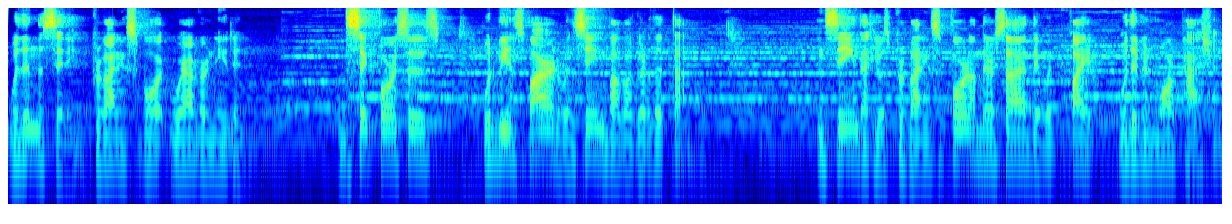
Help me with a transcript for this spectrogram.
within the city, providing support wherever needed. The Sikh forces would be inspired when seeing Baba Gurditta. In seeing that he was providing support on their side, they would fight with even more passion,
